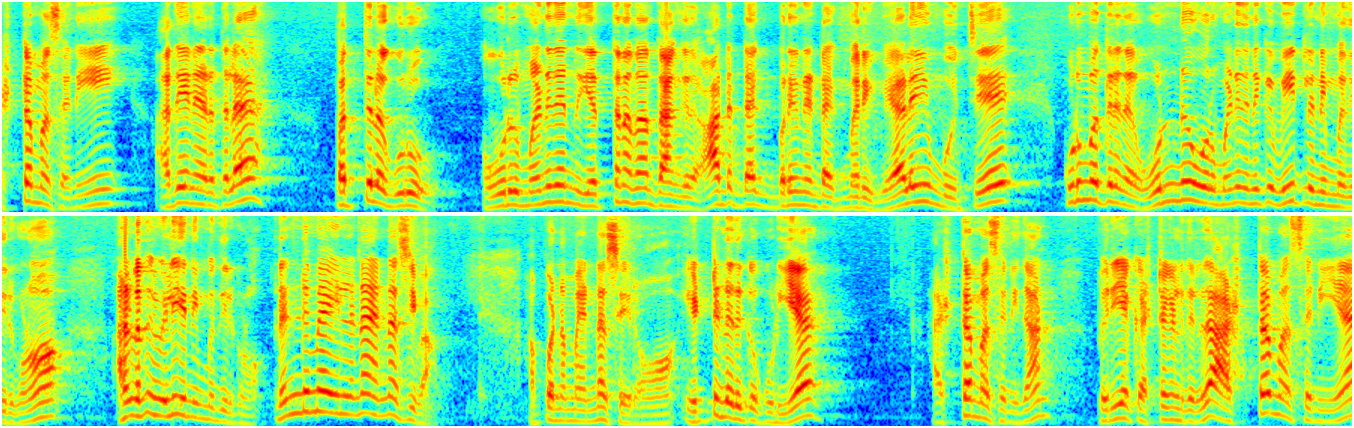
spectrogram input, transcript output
அஷ்டம சனி அதே நேரத்தில் பத்தில் குரு. ஒரு மனிதன் எத்தனை தான் தாங்குது ஹார்ட் அட்டாக் பிரெயின் அட்டாக் மாதிரி வேலையும் போச்சு குடும்பத்தில் ஒன்று ஒரு மனிதனுக்கு வீட்டில் நிம்மதி இருக்கணும் அல்லது வெளியே நிம்மதி இருக்கணும். ரெண்டுமே இல்லைன்னா என்ன செய்வான்? அப்போ நம்ம என்ன செய்கிறோம் எட்டில் இருக்கக்கூடிய அஷ்டம சனி தான் பெரிய கஷ்டங்கள் தெரியுது அஷ்டம சனியை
